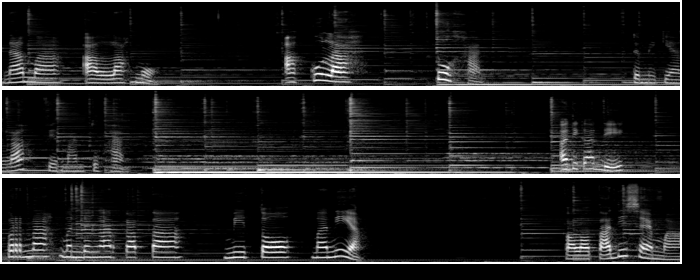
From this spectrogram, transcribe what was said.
nama Allahmu. Akulah Tuhan. Demikianlah firman Tuhan. Adik-adik, pernah mendengar kata mitomania? Kalau tadi sema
